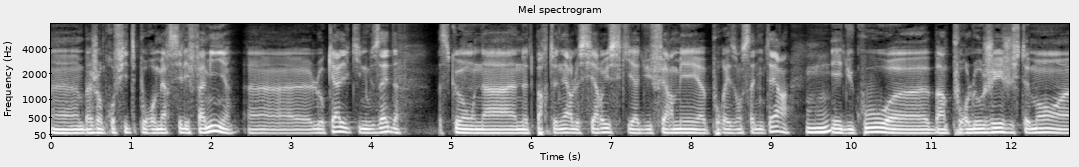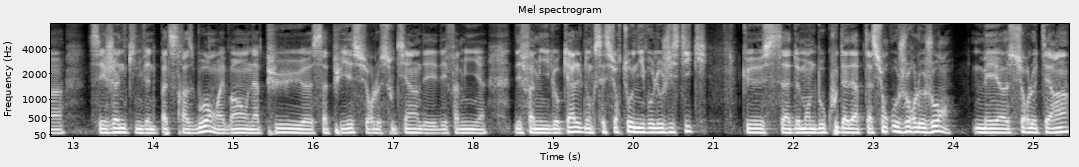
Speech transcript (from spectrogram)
euh, bah, j'en profite pour remercier les familles euh, locales qui nous aident parce qu'on a notre partenaire le Ciarus qui a dû fermer euh, pour raisons sanitaires. Et du coup euh, ben pour loger justement euh, ces jeunes qui ne viennent pas de Strasbourg et ben on a pu s'appuyer sur le soutien des, des familles des familles locales. Donc c'est surtout au niveau logistique que ça demande beaucoup d'adaptation au jour le jour. Mais euh, sur le terrain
